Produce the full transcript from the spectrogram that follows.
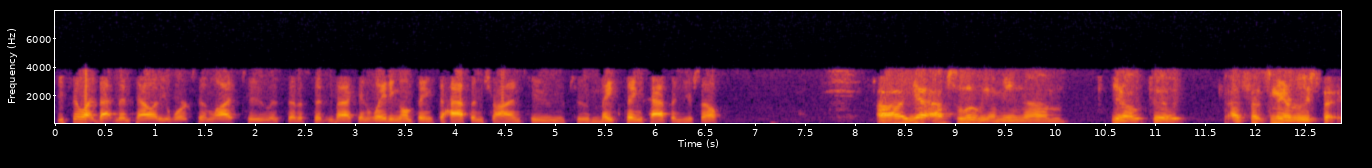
You feel like that mentality works in life too? Instead of sitting back and waiting on things to happen, trying to to make things happen yourself. Uh, yeah, absolutely. I mean, um, you know, to that's something I really respect,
